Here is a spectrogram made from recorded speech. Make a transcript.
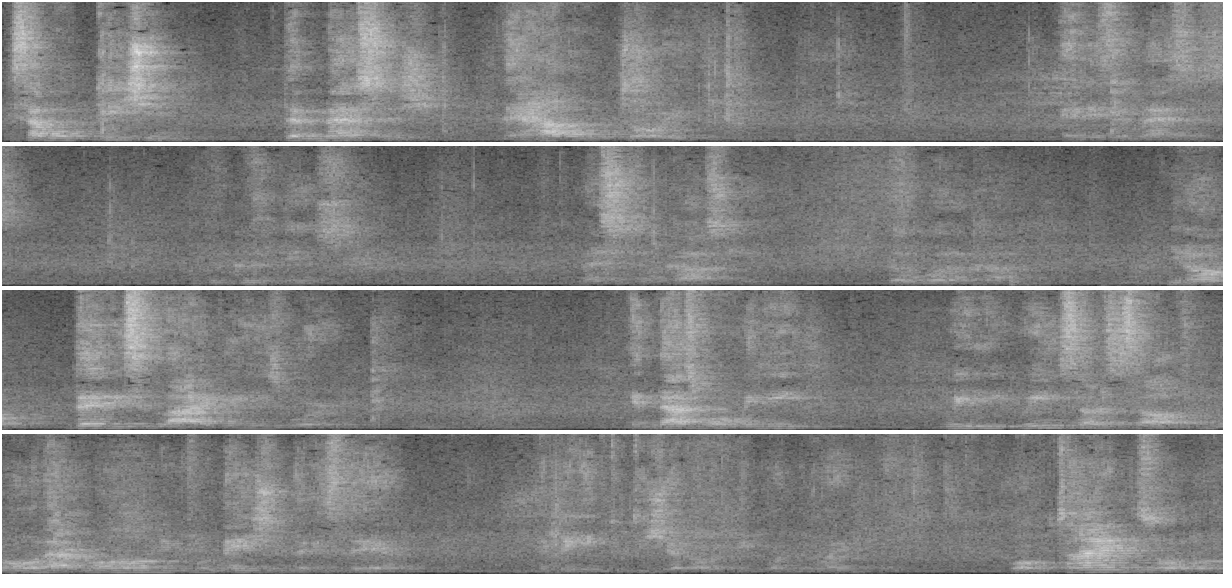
it's about teaching the message that have authority. And it's the message of the good news. The message of God's kingdom, the word of God. You know, that is life in His word. And that's what we need. Really rinse ourselves from all that wrong information that is there and begin to teach other people in the right way. Well, time is over.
